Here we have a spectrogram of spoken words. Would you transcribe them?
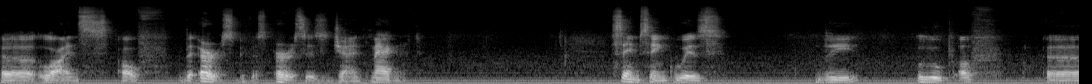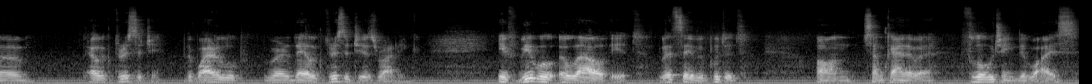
uh, lines of the Earth, because Earth is a giant magnet. Same thing with the loop of uh, electricity, the wire loop where the electricity is running. If we will allow it, let's say we put it on some kind of a floating device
